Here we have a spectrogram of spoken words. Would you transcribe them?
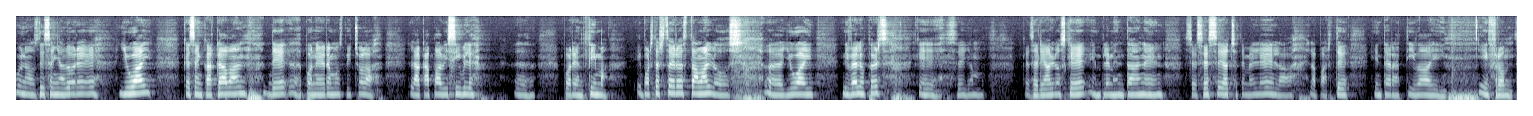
unos diseñadores UI que se encargaban de eh, poner, hemos dicho, la, la capa visible por encima. Y por tercero estaban los UI developers, que se llaman que serían los que implementan en CSS, HTML la, la parte interactiva y, y, front.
